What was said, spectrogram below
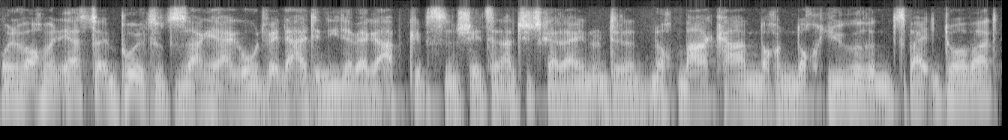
Und das war auch mein erster Impuls sozusagen. Ja gut, wenn du halt den Niederberger abgibst, dann stellst du den Antschitschka rein und dann noch Markan, noch einen noch jüngeren zweiten Torwart.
